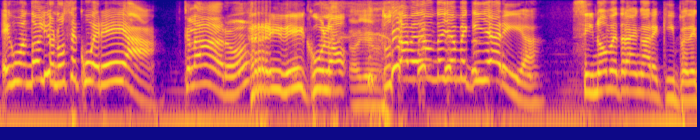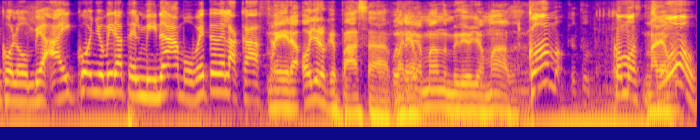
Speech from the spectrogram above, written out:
En Juan Dolio no se cuerea. Claro. Ridículo. Oye. ¿Tú sabes dónde yo me quillaría? Si no me traen arequipe de Colombia. Ahí, coño, mira, terminamos. Vete de la casa. Mira, oye lo que pasa, María. llamando en videollamada. ¿Cómo? ¿Cómo? María- Yo.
